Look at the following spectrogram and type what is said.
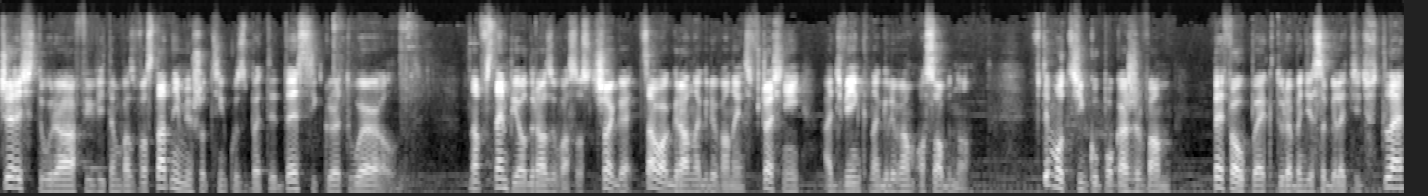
Cześć, tu Rafi, witam was w ostatnim już odcinku z bety The Secret World. Na wstępie od razu was ostrzegę, cała gra nagrywana jest wcześniej, a dźwięk nagrywam osobno. W tym odcinku pokażę wam PvP, które będzie sobie lecieć w tle,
